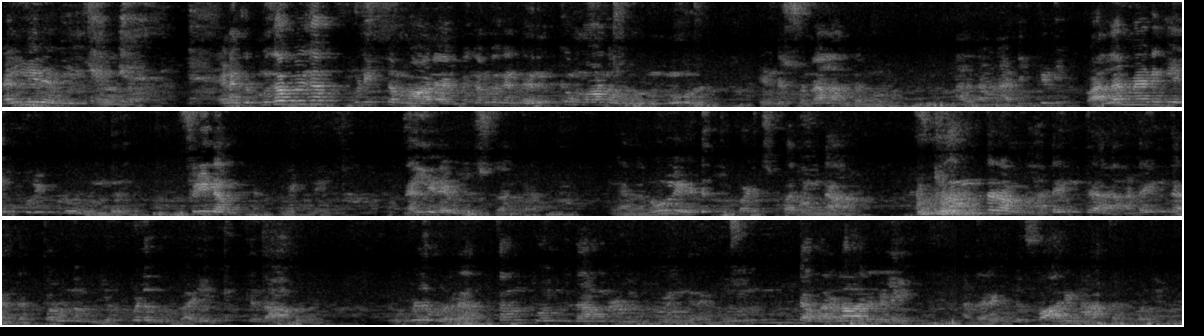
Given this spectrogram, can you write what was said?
நள்ளிரவில் சுதந்திரம் எனக்கு மிக மிக பிடித்தமான மிக மிக நெருக்கமான ஒரு நூல் என்று சொன்னால் அந்த நூல். அது நான் அடிக்கடி பல மேடைகளில் குறிப்பிடுவது உண்டு. ஃப்ரீடம் மிட்நைட் நள்ளிரவில் சுதந்திரம் நீங்கள் அந்த நூலை எடுத்து படித்து பார்த்தீங்கன்னா சுதந்திரம் அடைந்த அடைந்த அந்த தருணம் எவ்வளவு வலிமிக்கதாகவும் எவ்வளவு ரத்தம் தோய்ந்ததாகவும் இருக்கும் என்கிற நீண்ட வரலாறுகளை அந்த ரெண்டு ஃபாரின் ஆத்தர் பதிவு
